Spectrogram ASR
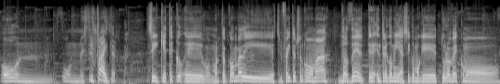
o un, un Street Fighter. Sí, que este eh, Mortal Kombat y Street Fighter son como más 2D, tre- entre comillas, así como que tú los ves como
